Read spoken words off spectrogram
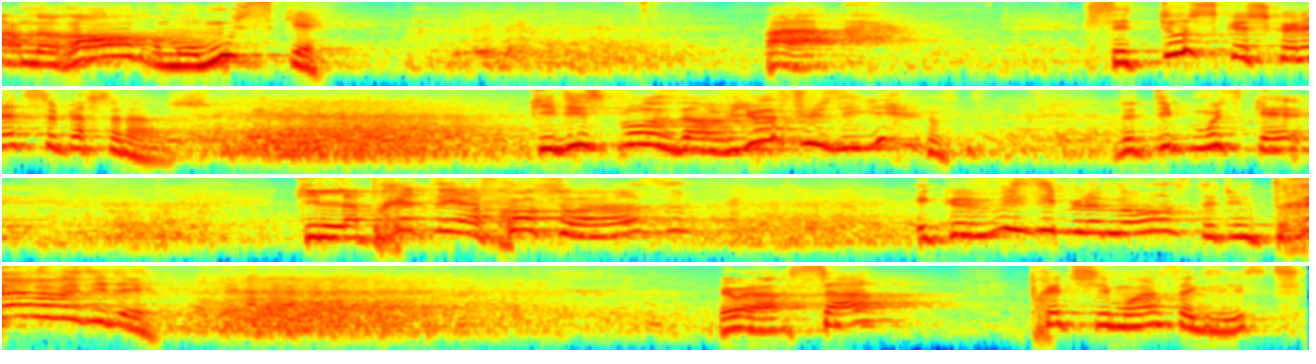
par me rendre mon mousquet. Voilà. C'est tout ce que je connais de ce personnage. Qui dispose d'un vieux fusil de type mousquet, qu'il l'a prêté à Françoise et que visiblement c'était une très mauvaise idée. Et voilà, ça, près de chez moi, ça existe.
